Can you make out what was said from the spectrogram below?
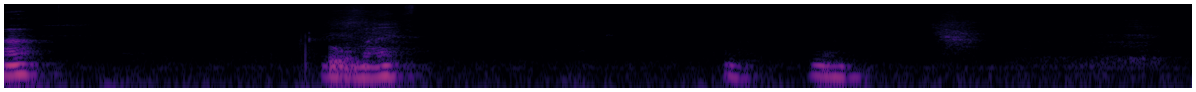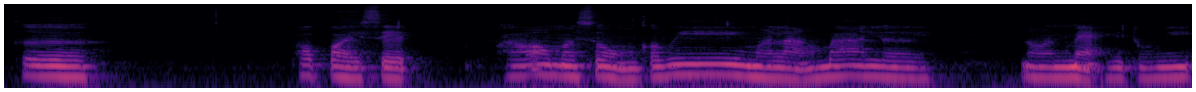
ฮะดุไหมอืมอืมคือพอปล่อยเสร็จ เขาเอามาส่งก็วิ่งมาหลังบ้านเลย นอนแหมะอยู่ตรงนี้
